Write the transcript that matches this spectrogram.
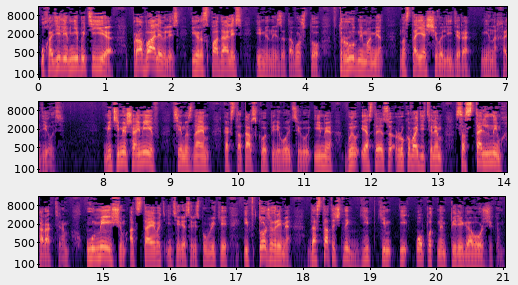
уходили в небытие, проваливались и распадались именно из-за того, что в трудный момент настоящего лидера не находилось. Митимир Шаймиев, все мы знаем, как с татарского переводится его имя, был и остается руководителем со стальным характером, умеющим отстаивать интересы республики и в то же время достаточно гибким и опытным переговорщиком,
